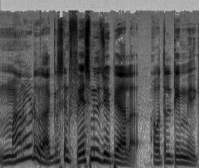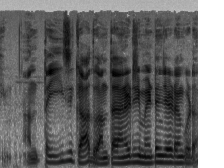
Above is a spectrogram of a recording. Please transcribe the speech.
మనోడు అగ్రెషన్ ఫేస్ మీద చూపించాలి అవతల టీం మీదకి. అంత ఈజీ కాదు. అంత ఎనర్జీ మెయింటైన్ చేయడం కూడా.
